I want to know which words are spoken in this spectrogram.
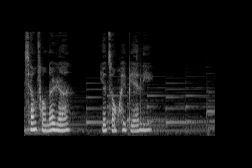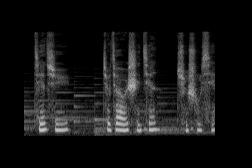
相逢的人也总会别离。结局。就交由时间去书写。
